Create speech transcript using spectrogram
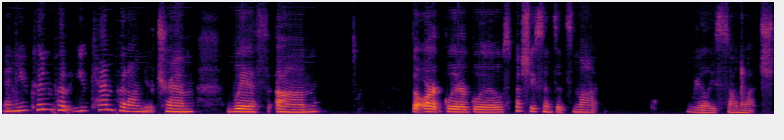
And you can put you can put on your trim with um, the art glitter glue, especially since it's not really so much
